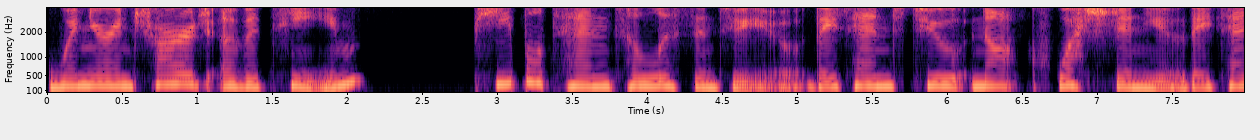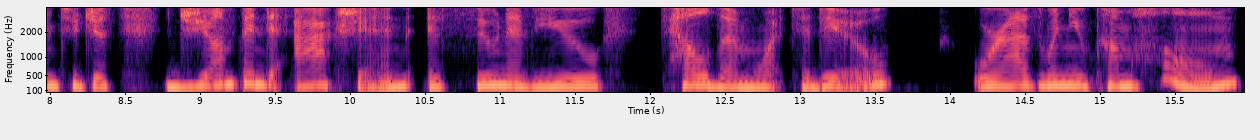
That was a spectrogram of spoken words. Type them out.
When you're in charge of a team, people tend to listen to you. They tend to not question you. They tend to just jump into action as soon as you tell them what to do. Whereas when you come home,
